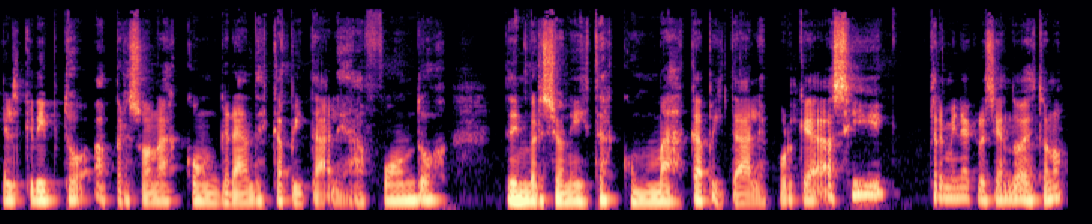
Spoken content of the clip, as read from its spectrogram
el cripto a personas con grandes capitales, a fondos de inversionistas con más capitales, porque así termina creciendo esto, ¿no?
